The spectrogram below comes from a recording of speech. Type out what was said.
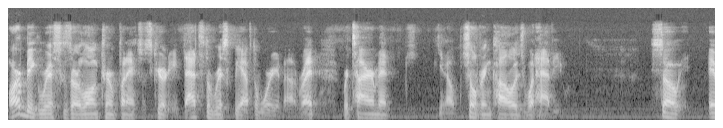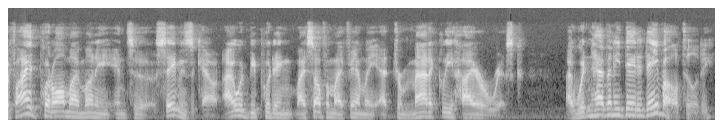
our big risk is our long-term financial security. That's the risk we have to worry about, right? Retirement, you know, children, college, what have you. So if I had put all my money into a savings account, I would be putting myself and my family at dramatically higher risk. I wouldn't have any day-to-day volatility.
